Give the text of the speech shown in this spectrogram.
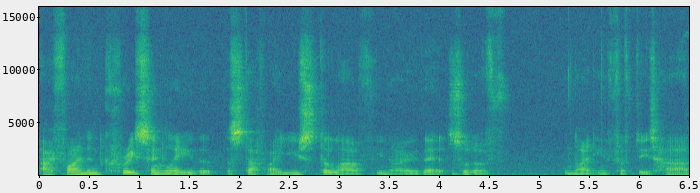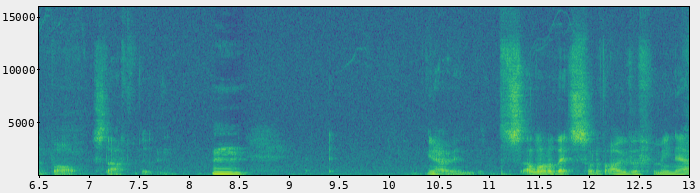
I find increasingly that the stuff I used to love, you know, that sort of 1950s hard bop stuff, Mm. you know, a lot of that's sort of over for me now.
